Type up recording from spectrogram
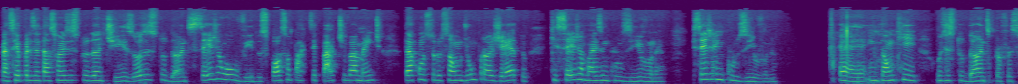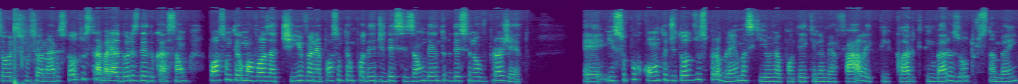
as representações estudantis, os estudantes sejam ouvidos, possam participar ativamente da construção de um projeto que seja mais inclusivo, né, que seja inclusivo, né. É, então, que os estudantes, professores, funcionários, todos os trabalhadores da educação possam ter uma voz ativa, né, possam ter um poder de decisão dentro desse novo projeto. É, isso por conta de todos os problemas que eu já apontei aqui na minha fala, e tem, claro que tem vários outros também,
